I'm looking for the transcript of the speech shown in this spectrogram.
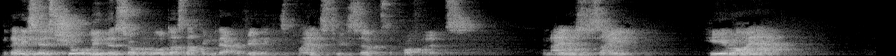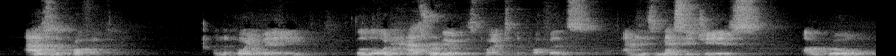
but then he says, surely the sovereign Lord does nothing without revealing his plans to his servants, the prophets. And Amos is saying, here I am as the prophet. And the point being, the Lord has revealed his plan to the prophets, and his message is a rule.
